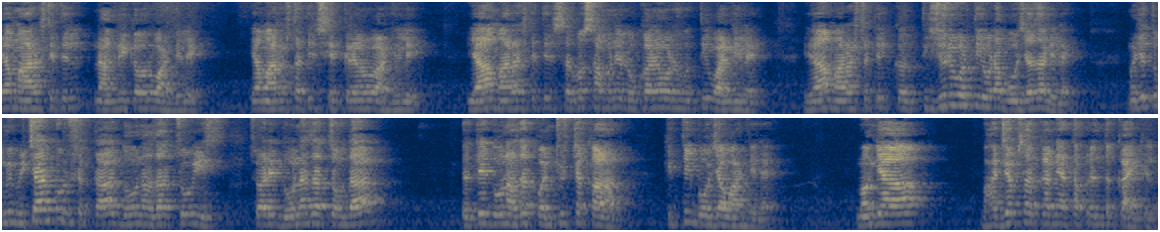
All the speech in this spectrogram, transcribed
या महाराष्ट्रातील नागरिकावर वाढलेले या महाराष्ट्रातील शेतकऱ्यांवर वाढलेले या महाराष्ट्रातील सर्वसामान्य लोकांवरती वाढलेले आहे या महाराष्ट्रातील क तिजोरीवरती एवढा बोजा झालेला आहे. म्हणजे तुम्ही विचार करू शकता दोन हजार चोवीस सॉरी दोन हजार चौदा तर ते दोन हजार पंचवीसच्या काळात किती बोजा वाढलेला आहे. मग या भाजप सरकारने आतापर्यंत काय केलं?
